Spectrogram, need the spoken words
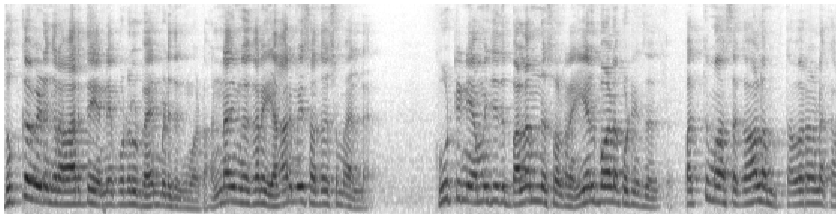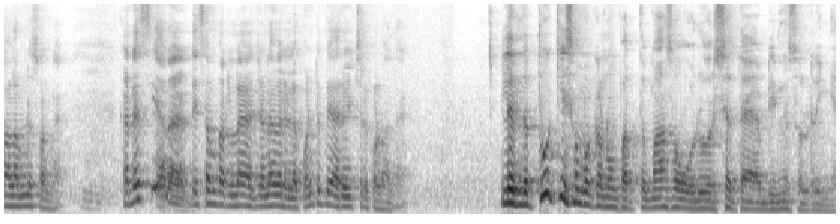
துக்க வீடுங்கிற வார்த்தையை என்னை போட்டு பயன்படுத்திருக்க மாட்டோம். அதிமுக யாருமே சந்தோஷமா இல்லை. கூட்டணி அமைஞ்சது பலம்னு சொல்றேன். இயல்பான கூட்டணி. பத்து மாச காலம் தவறான காலம்னு சொன்னேன். கடைசியான டிசம்பர்ல ஜனவரியில் கொண்டு போய் அறிவிச்சிருக்கணும் அதை. இல்லை இந்த தூக்கி சுமக்கணும் பத்து மாதம் ஒரு வருஷத்தை அப்படின்னு சொல்கிறீங்க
